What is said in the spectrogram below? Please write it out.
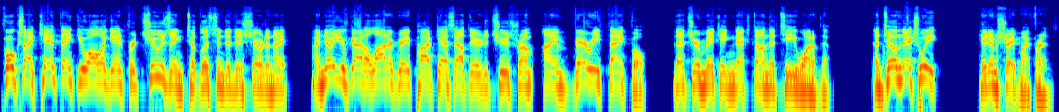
Folks, I can't thank you all again for choosing to listen to this show tonight. I know you've got a lot of great podcasts out there to choose from. I am very thankful that you're making Next on the Tee one of them. Until next week, hit 'em straight, my friends.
